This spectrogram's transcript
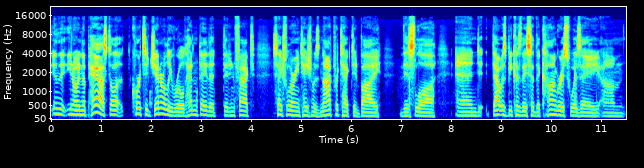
in the you know in the past, courts had generally ruled, hadn't they, that that in fact sexual orientation was not protected by this law, and that was because they said that Congress was a um,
